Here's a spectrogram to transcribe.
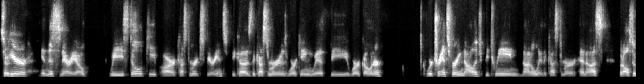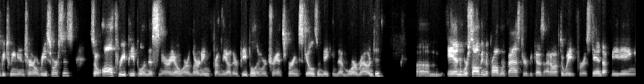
So here in this scenario, we still keep our customer experience because the customer is working with the work owner. We're transferring knowledge between not only the customer and us, but also between internal resources. So all three people in this scenario are learning from the other people and we're transferring skills and making them more rounded. Um, and we're solving the problem faster because I don't have to wait for a stand-up meeting.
